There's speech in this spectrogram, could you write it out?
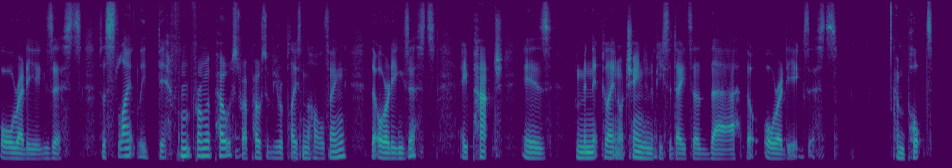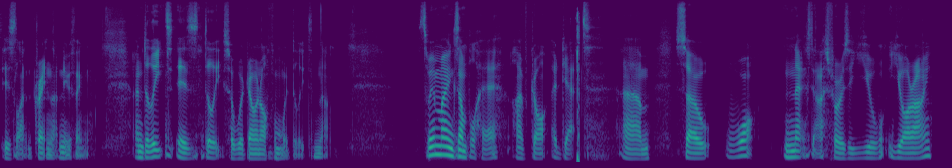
already exists. So slightly different from a post, where a post would be replacing the whole thing that already exists. A patch is manipulating or changing a piece of data there that already exists. And put is like creating that new thing. And delete is delete, so we're going off and we're deleting that. So in my example here, I've got a get. Um, so what Next, ask for is a U URI.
